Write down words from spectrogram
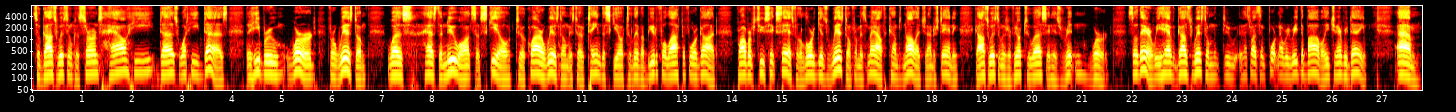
So God's wisdom concerns how He does what He does. The Hebrew word for wisdom was has the nuance of skill to acquire wisdom is to obtain the skill to live a beautiful life before God Proverbs 2 6 says, For the Lord gives wisdom, from his mouth comes knowledge and understanding. God's wisdom is revealed to us in his written word. So there, we have God's wisdom. To, that's why it's important that we read the Bible each and every day. Um,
